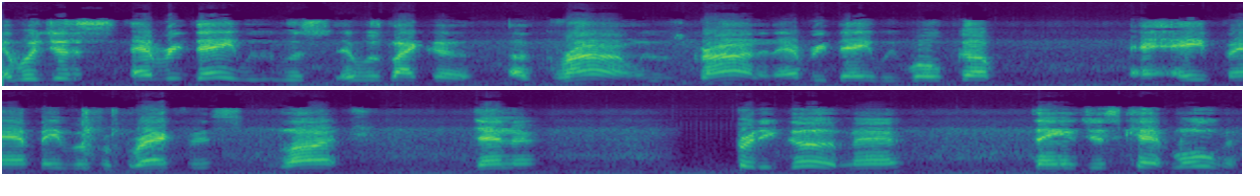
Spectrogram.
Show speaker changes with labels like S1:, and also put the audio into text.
S1: it was just every day we was it was like a, a grind. We was grinding every day. We woke up and ate fan favorite for breakfast, lunch, dinner. Pretty good, man. Things just kept moving.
